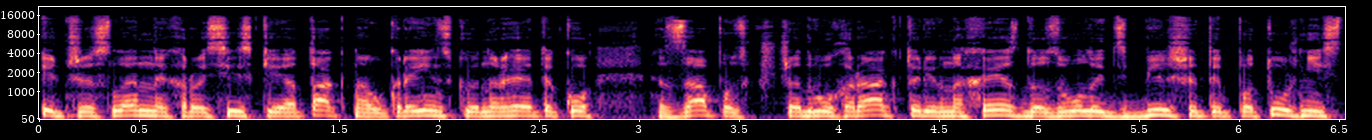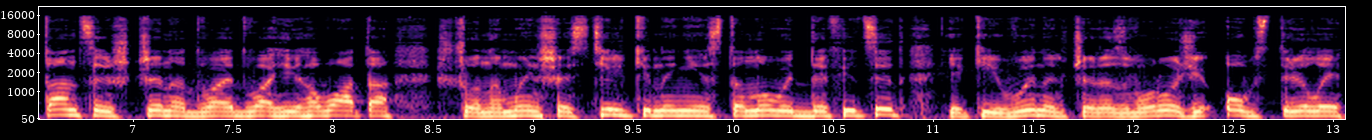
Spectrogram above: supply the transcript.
і численних російських атак на українську енергетику. Запуск ще двох реакторів на ХЕС дозволить збільшити потужність станції ще на 2,2 гігавата, що не менше стільки нині становить дефіцит, який виник через ворожі обстріли.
